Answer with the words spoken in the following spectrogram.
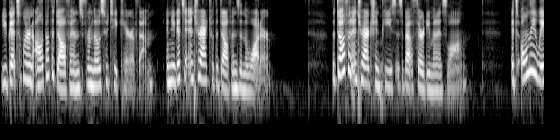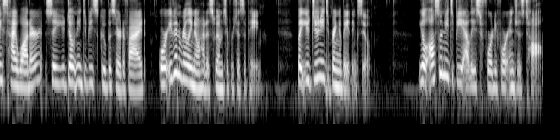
You get to learn all about the dolphins from those who take care of them, and you get to interact with the dolphins in the water. The dolphin interaction piece is about 30 minutes long. It's only waist high water, so you don't need to be scuba certified or even really know how to swim to participate. But you do need to bring a bathing suit. You'll also need to be at least 44 inches tall.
